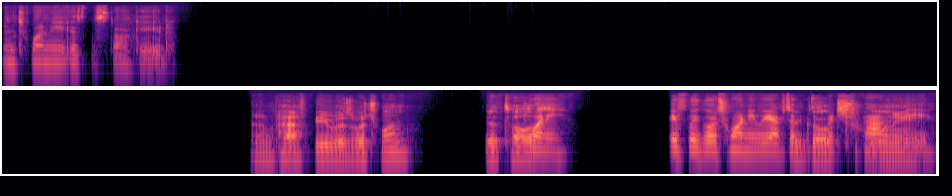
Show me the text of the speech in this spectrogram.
And 20 is the stockade. And path B was which one? Did it tell us? 20. If we go 20, we have to We go switch to path 20. B.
